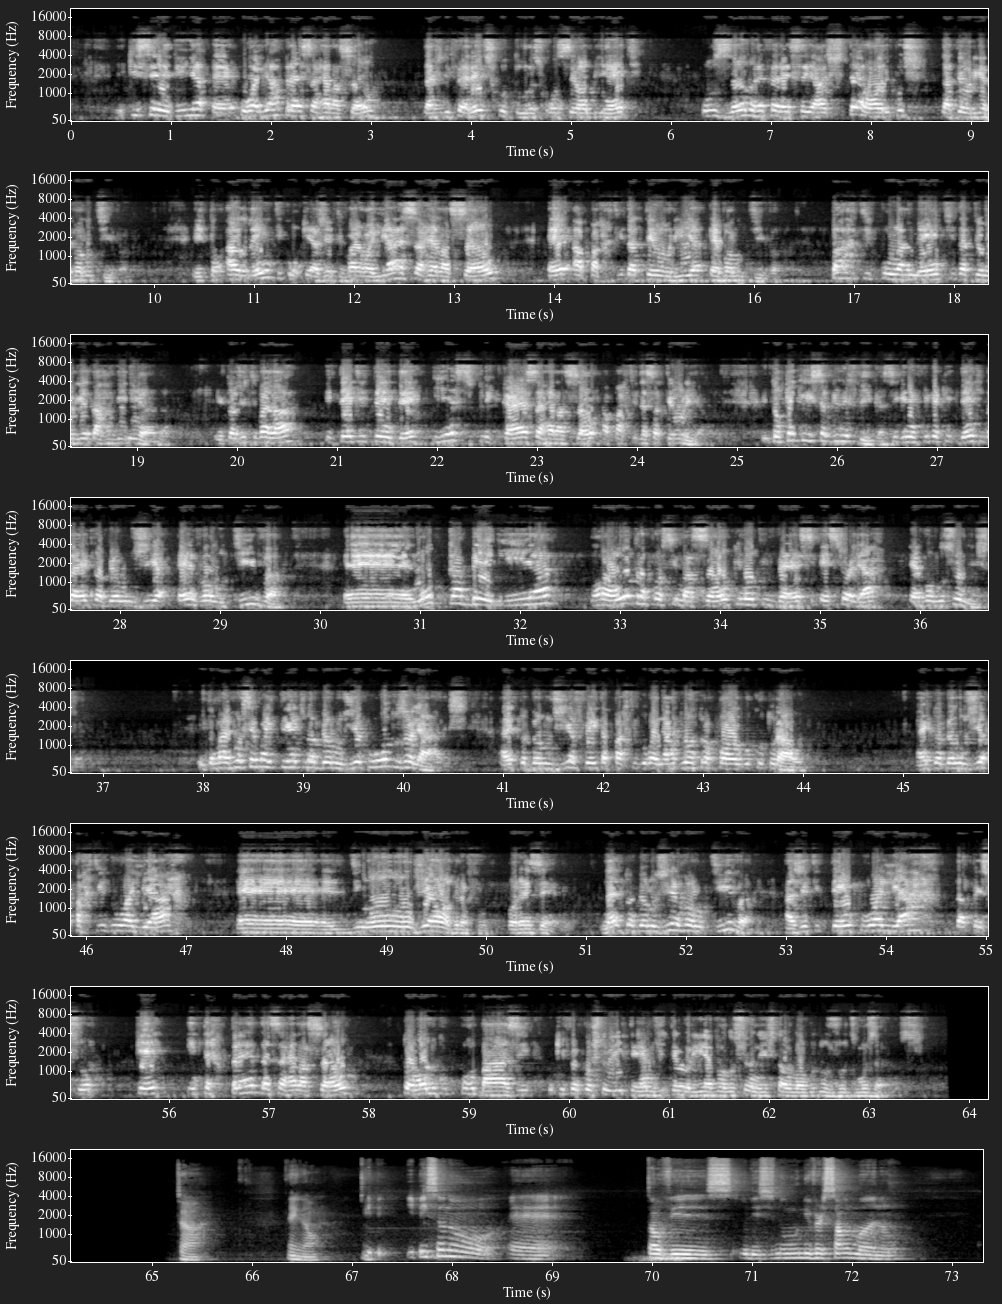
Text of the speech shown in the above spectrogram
e que seria é, olhar para essa relação das diferentes culturas com o seu ambiente, usando referenciais teóricos da teoria evolutiva. Então, a lente com que a gente vai olhar essa relação é a partir da teoria evolutiva, particularmente da teoria darwiniana. Então a gente vai lá e tenta entender e explicar essa relação a partir dessa teoria. Então o que é que isso significa? Significa que dentro da etnobiologia evolutiva é, não caberia uma outra aproximação que não tivesse esse olhar evolucionista. Então, mas você vai ter a etnobiologia com outros olhares a etnobiologia feita a partir do olhar do antropólogo cultural, a etnobiologia a partir do olhar é, de um geógrafo, por exemplo. Na etnobiologia evolutiva, a gente tem o olhar da pessoa que interpreta essa relação, tomando por base o que foi construído em termos de teoria evolucionista ao longo dos últimos anos. Tá, legal. E, e pensando é, talvez, Ulisses, no universal humano,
